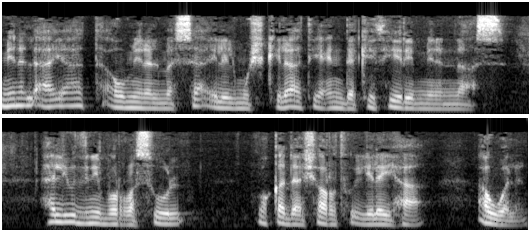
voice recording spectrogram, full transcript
من الآيات أو من المسائل المشكلات عند كثير من الناس. هل يذنب الرسول وقد أشرت إليها؟ أولا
